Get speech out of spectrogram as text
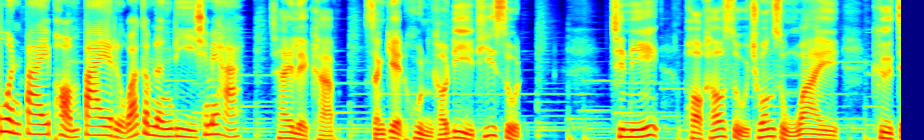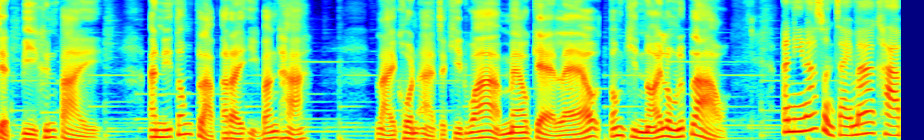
อ้วนไปผอมไปหรือว่ากำลังดีใช่ไหมคะ ใช่เลยครับ สังเกตหุ่นเขาดีที่สุด ทีนี้พอเข้าสู่ช่วงสูงวัย คือ 7 ปีขึ้นไป อันนี้ต้องปรับอะไรอีกบ้างทะ หลายคนอาจจะคิดว่าแมวแก่แล้วต้องกินน้อยลงหรือเปล่า อันนี้น่าสนใจมากครับ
